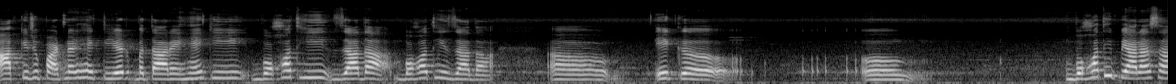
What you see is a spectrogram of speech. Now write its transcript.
आपके जो पार्टनर हैं क्लियर बता रहे हैं कि बहुत ही ज़्यादा बहुत ही ज़्यादा एक बहुत ही प्यारा सा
